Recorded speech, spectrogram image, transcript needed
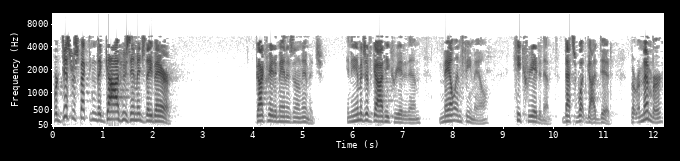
we're disrespecting the God whose image they bear. God created man in his own image. In the image of God, he created them, male and female. He created them. That's what God did. But remember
